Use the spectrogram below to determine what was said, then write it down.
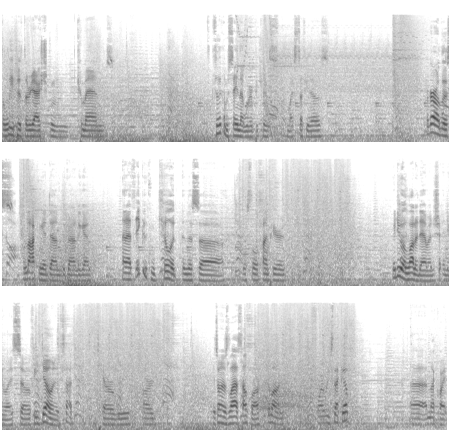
The leap is the reaction command. I feel like I'm saying that weird because of my stuffy nose. Regardless, I'm knocking it down to the ground again. And I think we can kill it in this uh, this little time period. We do a lot of damage anyway, so if we don't, it's not terribly hard. It's on his last health bar. Come on. Four weeks back up. Uh, not quite.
